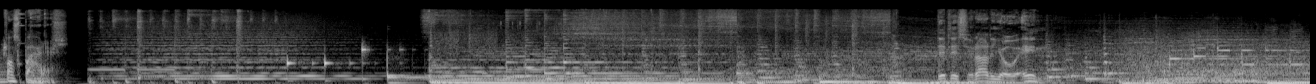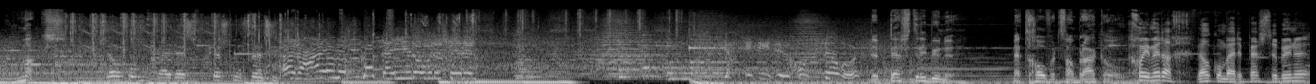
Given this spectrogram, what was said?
van spaarders. Dit is Radio 1. Max. Welkom bij deze persconferentie. En de haal op kop hier over de terrein. Ja, dit is een goed stel hoor. De perstribune met Govert van Brakel. Goedemiddag, welkom bij de perstribune.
